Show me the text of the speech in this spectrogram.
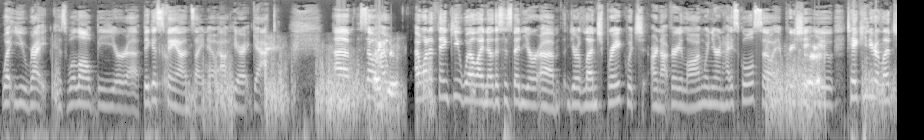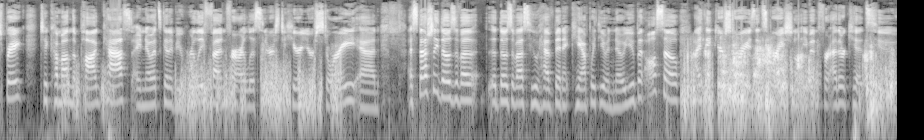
what you write because we'll all be your uh, biggest fans, I know, out here at GAC. Um, so Thank I, you. I want to thank you, Will. I know this has been your um, your lunch break, which are not very long when you're in high school. So I appreciate you taking your lunch break to come on the podcast. I know it's going to be really fun for our listeners to hear your story, and especially those of us those of us who have been at camp with you and know you. But also, I think your story is inspirational even for other kids who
